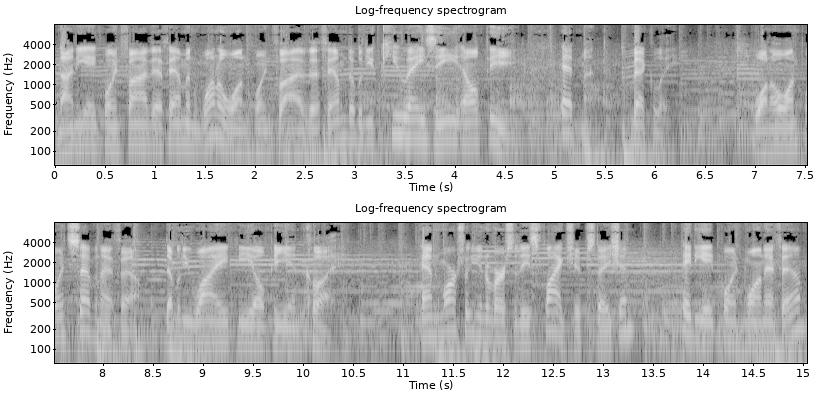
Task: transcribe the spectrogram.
98.5 FM and 101.5 FM, WQAZ LP, Edmond, Beckley, 101.7 FM, WYAPLP in Clay, and Marshall University's flagship station, 88.1 FM,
